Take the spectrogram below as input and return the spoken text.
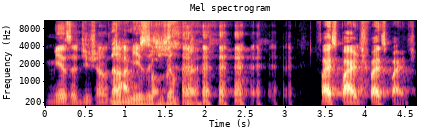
mesa de jantar. Na mesa pessoal. de jantar. faz parte, faz parte.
